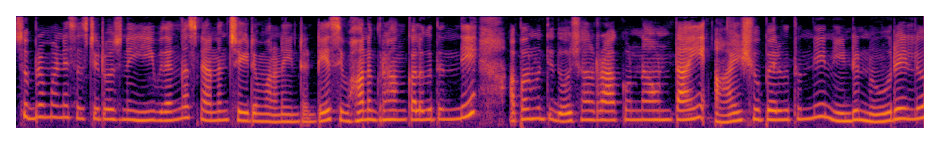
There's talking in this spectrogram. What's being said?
సుబ్రహ్మణ్య షష్ఠి రోజున ఈ విధంగా స్నానం చేయడం వలన ఏంటంటే శివానుగ్రహం కలుగుతుంది అపమృతి దోషాలు రాకుండా ఉంటాయి ఆయుష్ పెరుగుతుంది నిండు నూరేళ్ళు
